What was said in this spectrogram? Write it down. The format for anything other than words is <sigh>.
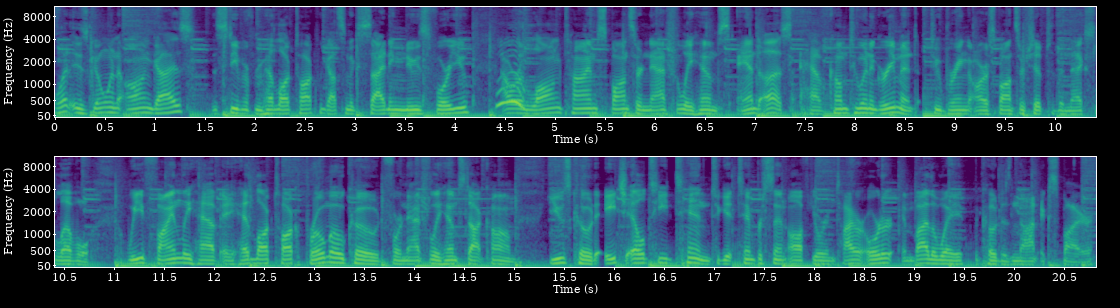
What is going on, guys? This is Steven from Headlock Talk. We got some exciting news for you. Our longtime sponsor, Naturally Hemps, and us have come to an agreement to bring our sponsorship to the next level. We finally have a Headlock Talk promo code for naturallyhemps.com. Use code HLT10 to get 10% off your entire order. And by the way, the code does not expire.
